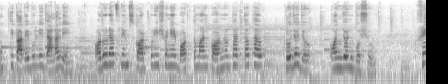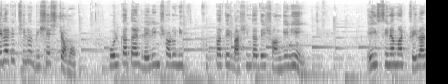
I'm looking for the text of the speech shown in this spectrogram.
মুক্তি পাবে বলে জানালেন অরোরা ফিল্মস কর্পোরেশনের বর্তমান কর্ণধার তথা প্রযোজক অঞ্জন বসু। ট্রেলারে ছিল বিশেষ চমক। কলকাতার লেলিন সরণি ফুটপাতের বাসিন্দাদের সঙ্গে নিয়েই এই সিনেমার ট্রেলার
